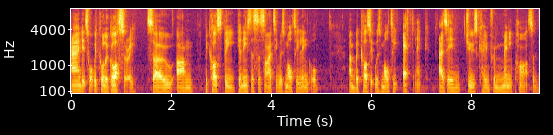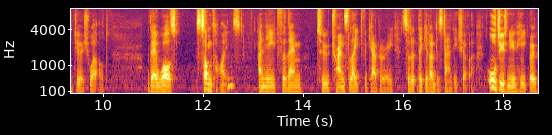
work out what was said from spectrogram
And it's what we call a glossary. So um, because the Geniza society was multilingual, and because it was multi-ethnic, as in Jews came from many parts of the Jewish world, there was sometimes a need for them to translate vocabulary so that they could understand each other. All Jews knew Hebrew.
